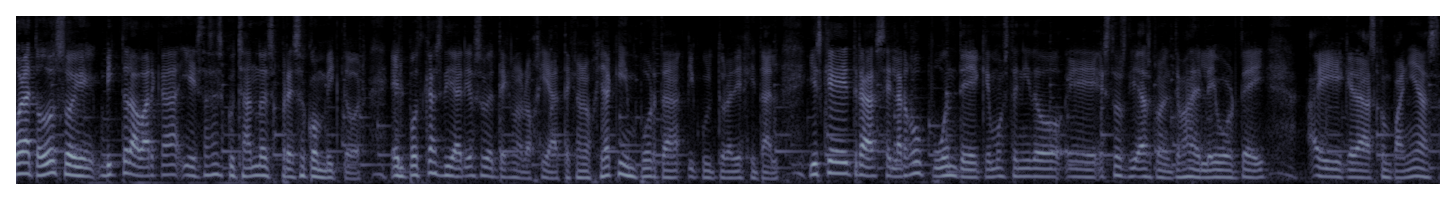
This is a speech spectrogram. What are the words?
Hola a todos, soy Víctor Abarca y estás escuchando Expreso con Víctor, el podcast diario sobre tecnología, tecnología que importa y cultura digital. Y es que tras el largo puente que hemos tenido eh, estos días con el tema del Labor Day, y que las compañías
